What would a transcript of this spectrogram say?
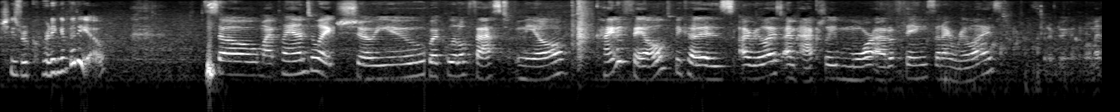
She's recording a video. So my plan to like show you quick little fast meal kind of failed because I realized I'm actually more out of things than I realized. That's what I'm doing at the moment.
